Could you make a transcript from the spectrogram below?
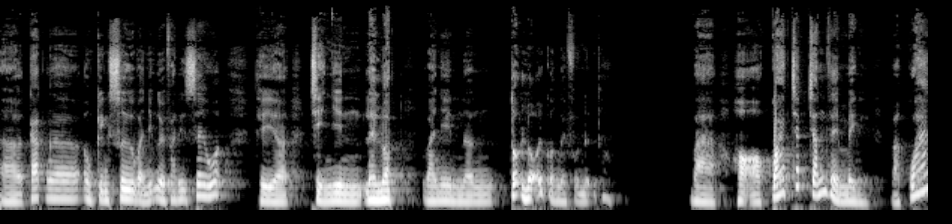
Ờ, các uh, ông kinh sư và những người pharisêu á, thì uh, chỉ nhìn lề luật và nhìn uh, tội lỗi của người phụ nữ thôi. Và họ quá chắc chắn về mình và quá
